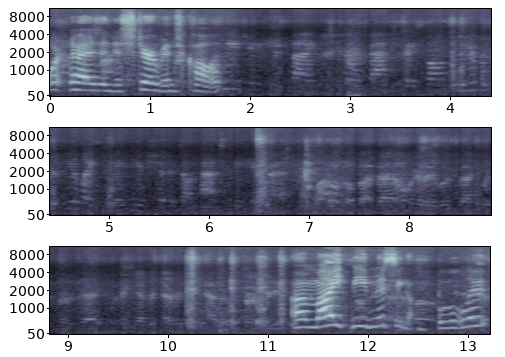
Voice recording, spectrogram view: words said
is a disturbance called? I might be missing a bullet.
